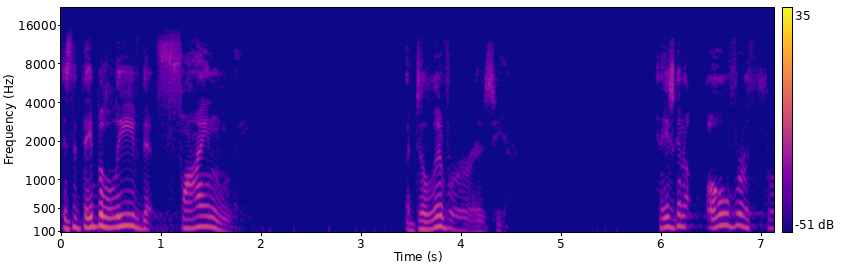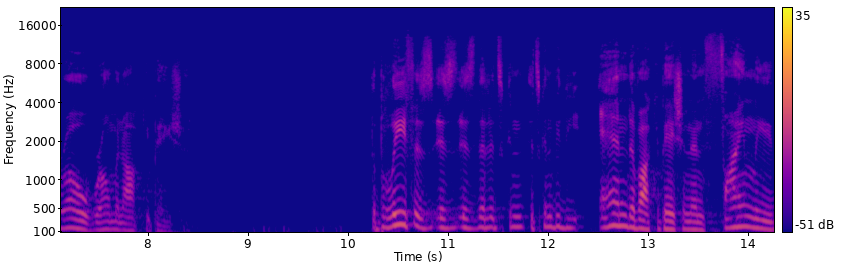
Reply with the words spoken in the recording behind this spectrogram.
is that they believe that finally a deliverer is here. And he's going to overthrow Roman occupation. The belief is, is, is that it's going, it's going to be the end of occupation, and finally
